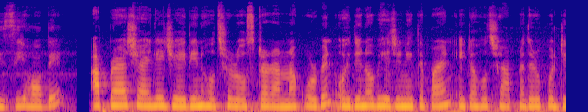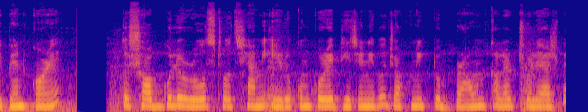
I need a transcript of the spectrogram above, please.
ইজি হবে। আপনারা চাইলে যেই দিন হচ্ছে রোস্টটা রান্না করবেন, ওই দিনও ভেজে নিতে পারেন। এটা হচ্ছে আপনাদের উপর ডিপেন্ড করে। তো সবগুলো রোস্ট হচ্ছে, আমি এরকম করে ভেজে নেব। যখন একটু ব্রাউন কালার চলে আসবে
